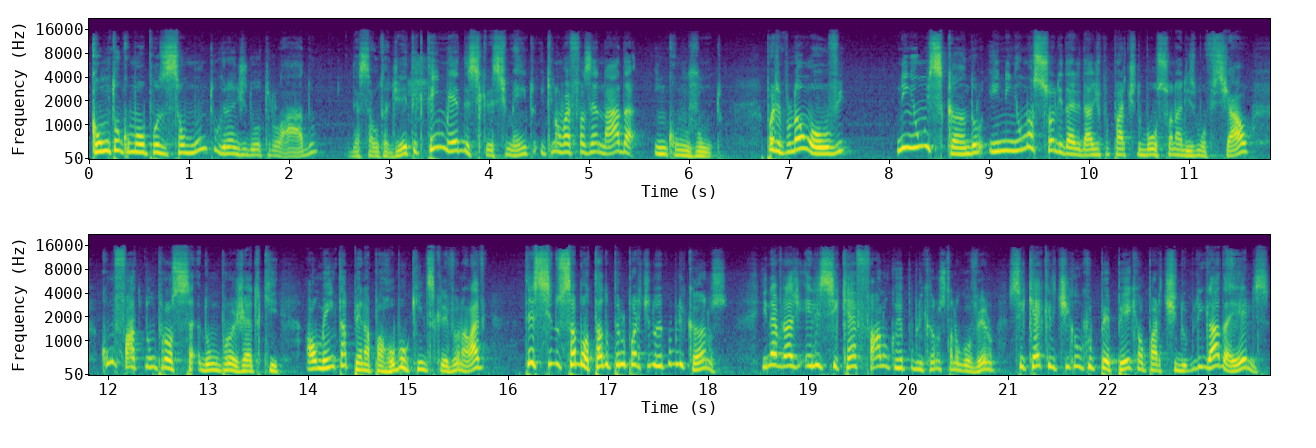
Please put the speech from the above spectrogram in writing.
contam com uma oposição muito grande do outro lado, dessa outra direita, que tem medo desse crescimento e que não vai fazer nada em conjunto. Por exemplo, não houve nenhum escândalo e nenhuma solidariedade por parte do bolsonarismo oficial com o fato de um, de um projeto que aumenta a pena para roubo, o Kim descreveu na live, ter sido sabotado pelo Partido Republicanos. E, na verdade, eles sequer falam que o Republicano está no governo, sequer criticam que o PP, que é o partido ligado a eles,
